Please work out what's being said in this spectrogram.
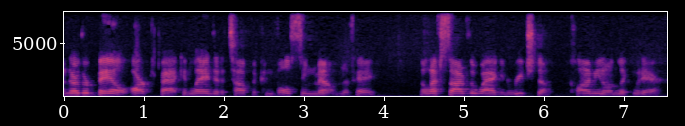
Another bale arced back and landed atop the convulsing mountain of hay. The left side of the wagon reached up, climbing on liquid air.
